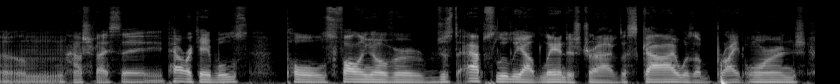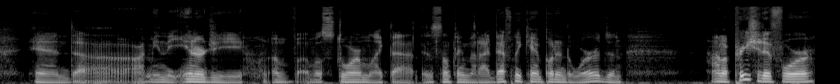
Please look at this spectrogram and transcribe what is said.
um, how should I say, power cables poles falling over, just absolutely outlandish drive. The sky was a bright orange, and uh, I mean, the energy of, of a storm like that is something that I definitely can't put into words, and I'm appreciative for,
